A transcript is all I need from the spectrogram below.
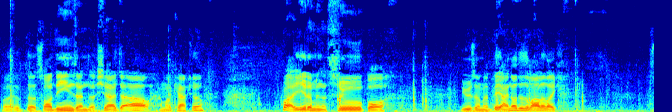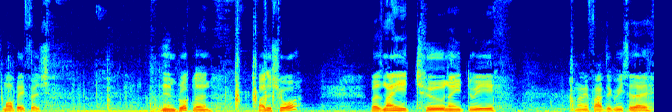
but if the sardines and the shads are out, I'm gonna capture them probably eat them in a soup or use them as bait. I know there's a lot of like small bait fish in Brooklyn by the shore, but it's 92, 93, 95 degrees today.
